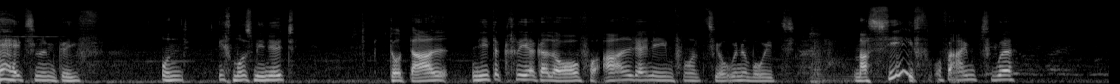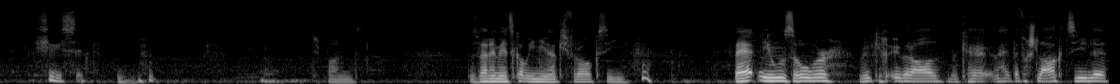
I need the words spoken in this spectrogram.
er hat es noch im Griff. Und ich muss mich nicht total niederkriegen lassen von all diesen Informationen, die jetzt massiv auf einem zuschiessen. Spannend. Das wäre mir jetzt gerade meine nächste Frage gewesen. Bad News over, wirklich überall. Man, hört- man hat einfach Schlagzeilen,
